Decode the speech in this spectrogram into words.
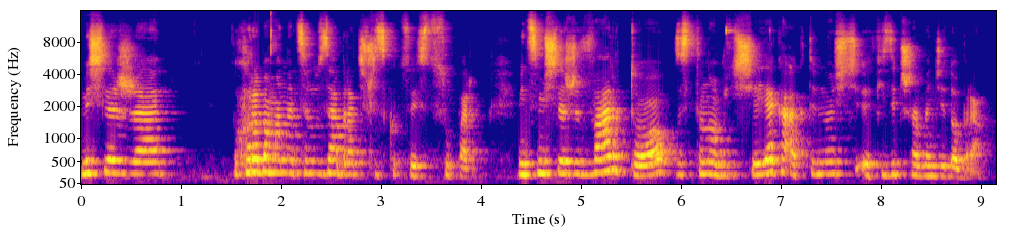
myślę, że choroba ma na celu zabrać wszystko, co jest super. Więc myślę, że warto zastanowić się, jaka aktywność fizyczna będzie dobra.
